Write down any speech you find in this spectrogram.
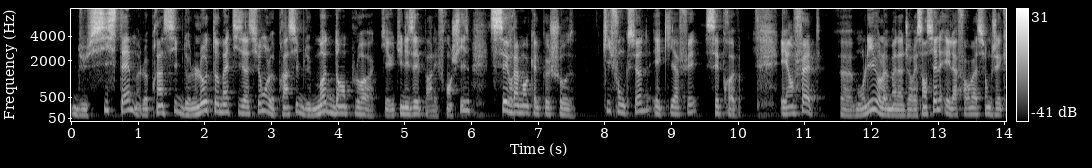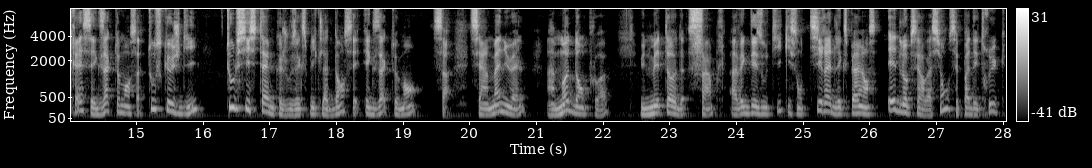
du, système, le principe de l'automatisation, le principe du mode d'emploi qui est utilisé par les franchises, c'est vraiment quelque chose qui fonctionne et qui a fait ses preuves. Et en fait, euh, mon livre, Le Manager Essentiel, et la formation que j'ai créée, c'est exactement ça. Tout ce que je dis, tout le système que je vous explique là-dedans, c'est exactement ça. C'est un manuel, un mode d'emploi une méthode simple avec des outils qui sont tirés de l'expérience et de l'observation. C'est pas des trucs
